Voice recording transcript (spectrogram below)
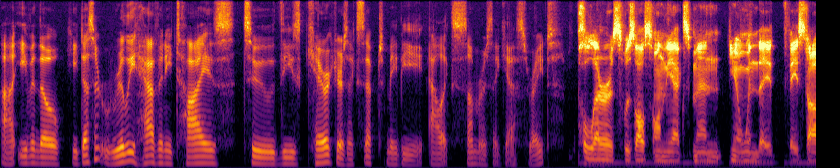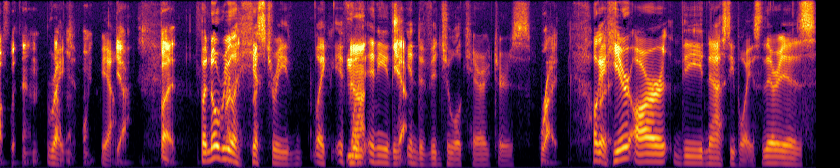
Uh, even though he doesn't really have any ties to these characters except maybe Alex Summers, I guess, right? Polaris was also on the X Men. You know when they faced off with him. Right. Yeah. Yeah, but But no real Right, but- history, like if No, with any of the yeah. individual characters. right. Okay, Right. here are the Nasty Boys. There is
